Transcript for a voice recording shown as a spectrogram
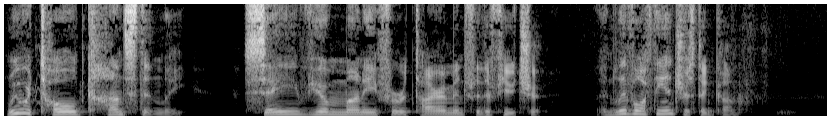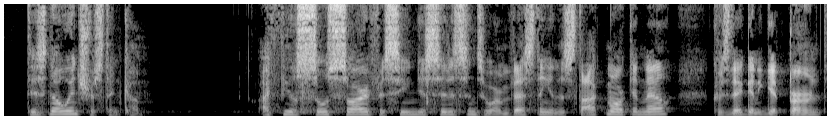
We were told constantly save your money for retirement for the future and live off the interest income. There's no interest income. I feel so sorry for senior citizens who are investing in the stock market now because they're going to get burned.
